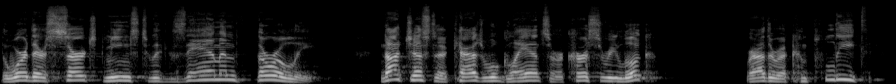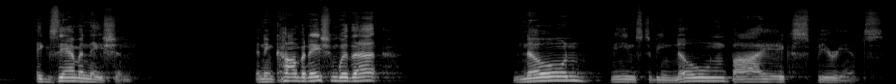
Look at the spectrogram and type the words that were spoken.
The word there, searched, means to examine thoroughly, not just a casual glance or a cursory look, rather, a complete examination. And in combination with that, known means to be known by experience.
